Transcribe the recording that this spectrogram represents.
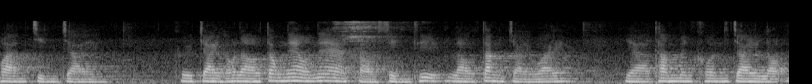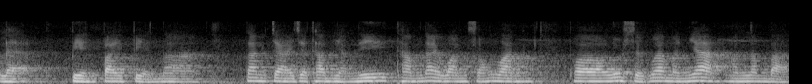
ความจริงใจ คือใจของเราต้องแน่วแน่ต่อสิ่งที่เราตั้งใจไว้ อย่าทำเป็นคนใจหลาะแหละ เปลี่ยนไปเปลี่ยนมา ตั้งใจจะทำอย่างนี้ทำได้วันสองวัน พอรู้สึกว่ามันยากมันลำบาก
